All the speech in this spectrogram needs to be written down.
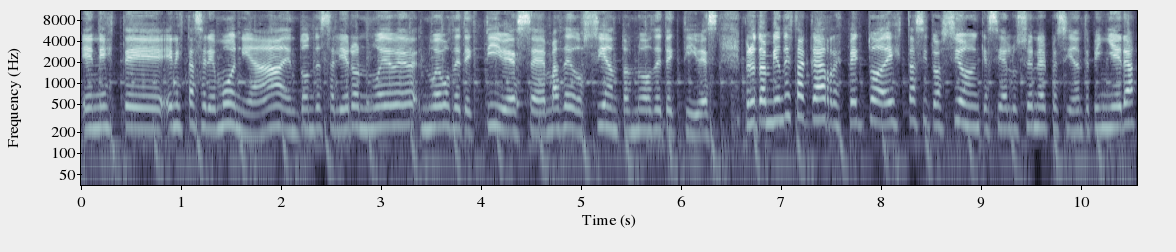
en este en esta ceremonia, ¿ah? en donde salieron nueve nuevos detectives, eh, más de 200 nuevos detectives. Pero también destacar respecto a esta situación que hacía alusión el presidente Piñera,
